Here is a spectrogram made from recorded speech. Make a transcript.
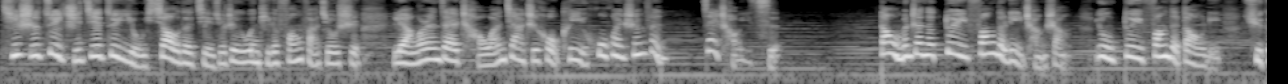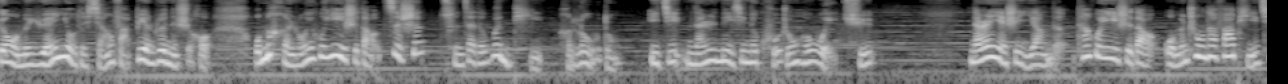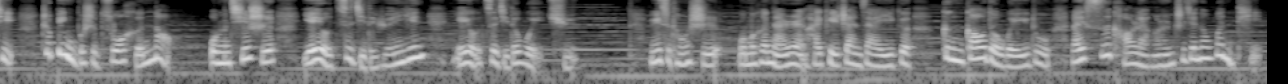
其实最直接、最有效的解决这个问题的方法，就是两个人在吵完架之后，可以互换身份，再吵一次。当我们站在对方的立场上，用对方的道理去跟我们原有的想法辩论的时候，我们很容易会意识到自身存在的问题和漏洞，以及男人内心的苦衷和委屈。男人也是一样的，他会意识到我们冲他发脾气，这并不是作和闹。我们其实也有自己的原因，也有自己的委屈。与此同时，我们和男人还可以站在一个更高的维度来思考两个人之间的问题。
